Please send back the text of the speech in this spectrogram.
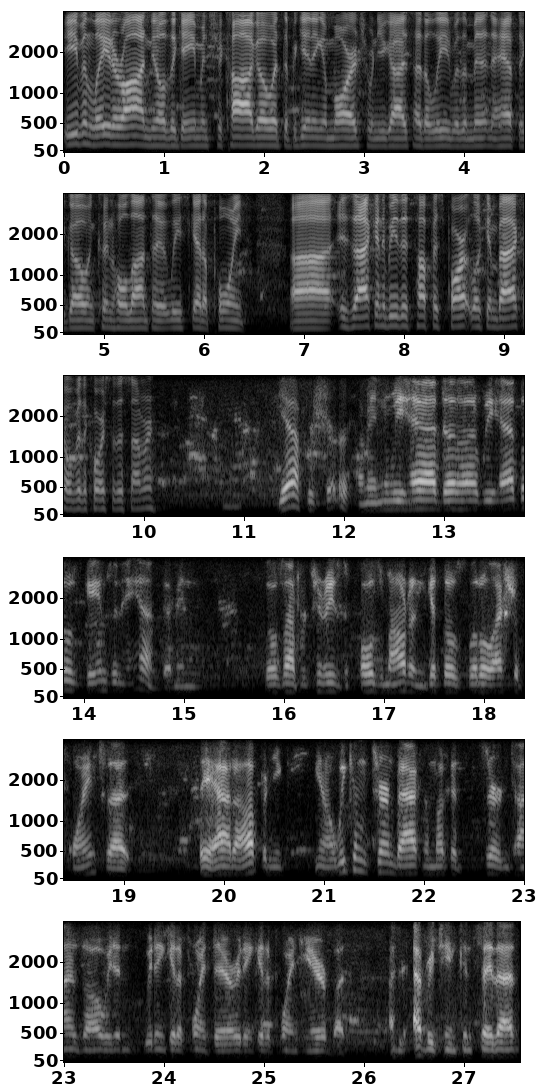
even later on, you know, the game in Chicago at the beginning of March when you guys had a lead with a minute and a half to go and couldn't hold on to at least get a point. Uh, is that going to be the toughest part looking back over the course of the summer? Yeah, for sure. I mean, we had uh, we had those games in hand. I mean, those opportunities to close them out and get those little extra points that they add up, and you you know we can turn back and look at certain times. Oh, we didn't we didn't get a point there, we didn't get a point here, but every team can say that.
